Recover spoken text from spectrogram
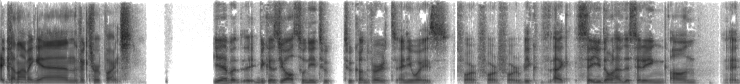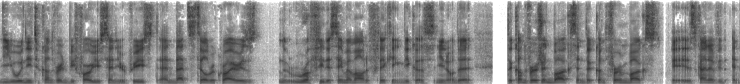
economic and victory points. Yeah, but uh, because you also need to to convert anyways for for for like say you don't have the setting on and you would need to convert before you send your priest, and that still requires roughly the same amount of clicking because you know the the conversion box and the confirm box is kind of at,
